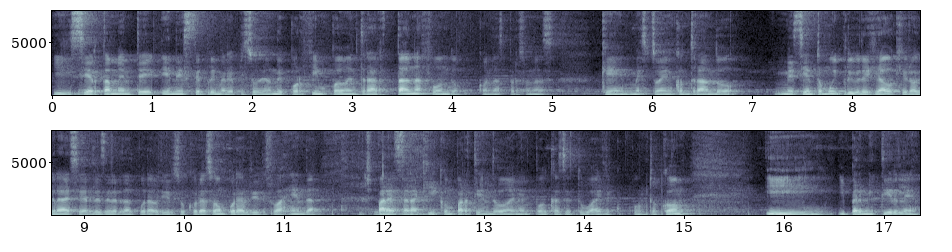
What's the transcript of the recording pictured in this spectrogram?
y ciertamente en este primer episodio donde por fin puedo entrar tan a fondo con las personas que me estoy encontrando, me siento muy privilegiado. Quiero agradecerles de verdad por abrir su corazón, por abrir su agenda para estar aquí compartiendo en el podcast de tubaile.com y, y permitirle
